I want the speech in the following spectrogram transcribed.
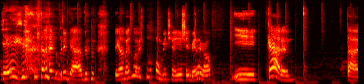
Yay! Obrigada. Obrigada mais uma vez pelo convite aí, achei bem legal. E, cara, tá,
